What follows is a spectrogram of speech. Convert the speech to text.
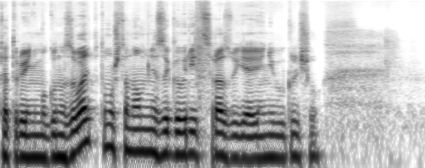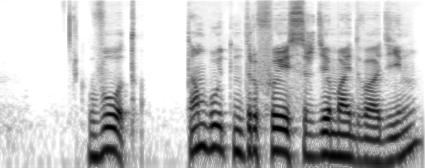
которую я не могу называть, потому что она у меня заговорит, сразу я ее не выключил. Вот. Там будет интерфейс HDMI 2.1,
